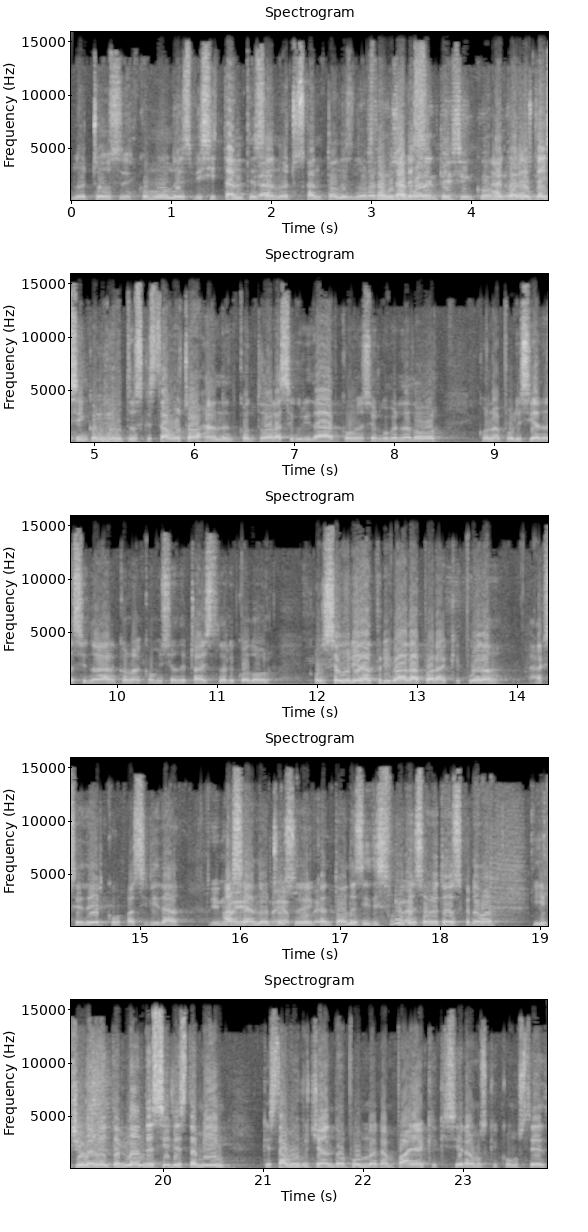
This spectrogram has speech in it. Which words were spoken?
nuestros eh, comunes visitantes a nuestros cantones nororientales. Estamos a 45 minutos. A 45 minutos que estamos trabajando con toda la seguridad, con el señor gobernador, con la Policía Nacional, con la Comisión de Tránsito del Ecuador, con seguridad privada para que puedan acceder con facilidad hacia nuestros eh, cantones y disfruten sobre todo este carnaval. Y finalmente, Hernán, decirles también que estamos luchando por una campaña que quisiéramos que con usted,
